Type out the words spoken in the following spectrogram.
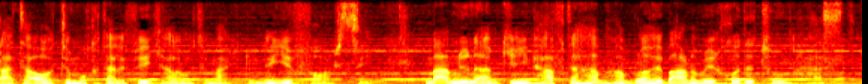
قطعات مختلفه کلمات مکنونه فارسی. ممنونم که این هفته هم همراه برنامه خودتون هستید.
